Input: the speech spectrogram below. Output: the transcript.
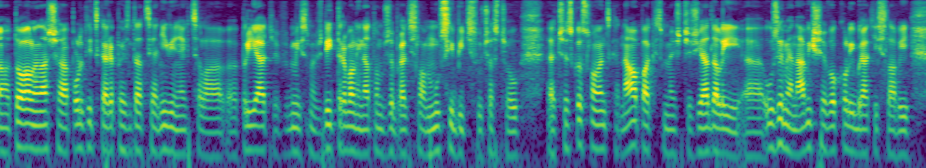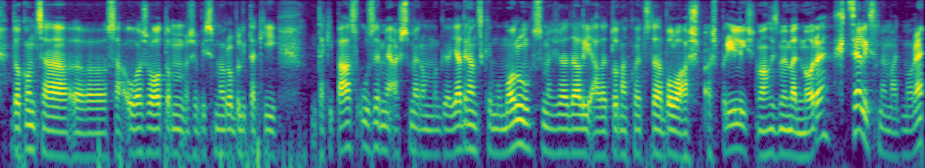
To ale naša politická reprezentácia nikdy nechcela e, prijať. My sme vždy trvali na tom, že Bratislava musí byť súčasťou e, Československa. Naopak sme ešte žiadali e, územia navyše v okolí Bratislavy. Dokonca sa uvažovalo o tom, že by sme robili taký, taký pás územia až smerom k Jadranskému moru. Sme žiadali, ale to nakoniec teda bolo až, až príliš. Mohli sme mať more? Chceli sme mať more.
